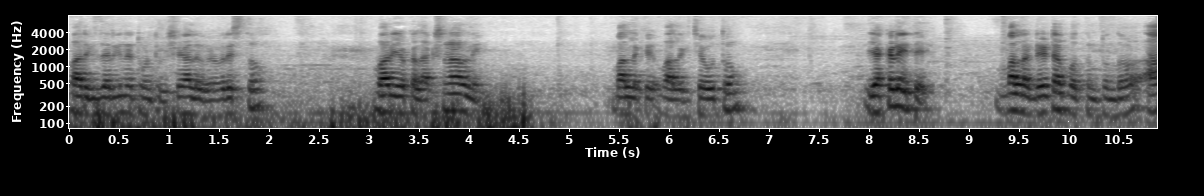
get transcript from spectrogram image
వారికి జరిగినటువంటి విషయాలు వివరిస్తూ వారి యొక్క లక్షణాలని వాళ్ళకి వాళ్ళకి చెబుతూ ఎక్కడైతే వాళ్ళ డేట్ ఆఫ్ బర్త్ ఉంటుందో ఆ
